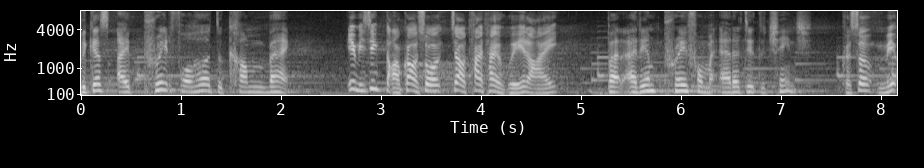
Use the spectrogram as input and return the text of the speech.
Because I prayed for her to come back, 因为已经祷告说叫太太回来， but I didn't pray for my attitude to change. 可是没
